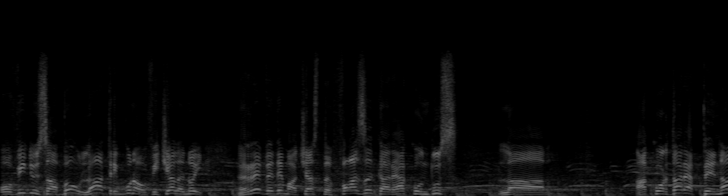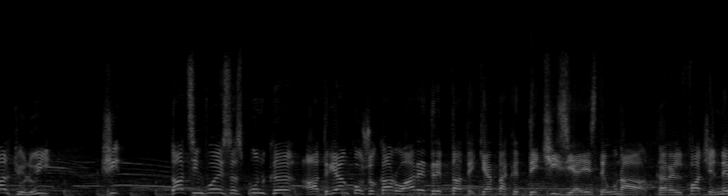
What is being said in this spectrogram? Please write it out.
Ovidiu Sabău la tribuna oficială. Noi revedem această fază care a condus la acordarea penaltiului și dați-mi voie să spun că Adrian Cojocaru are dreptate, chiar dacă decizia este una care îl face ne.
